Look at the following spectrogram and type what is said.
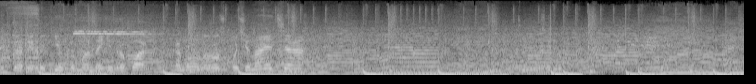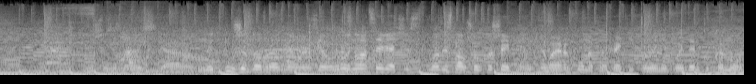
25 років команда Гідропарк Канон розпочинається. Ну, я не дуже добре з його. Ну а це Владислав Шовкошитний відкриває рахунок на третій хвилині поєдинку Канон.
